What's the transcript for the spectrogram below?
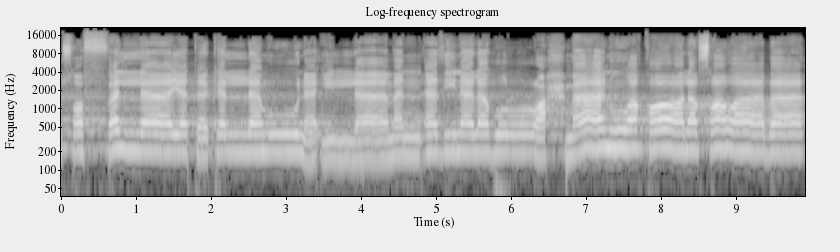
صفا لا يتكلمون إلا من أذن له الرحمن وقال صوابا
